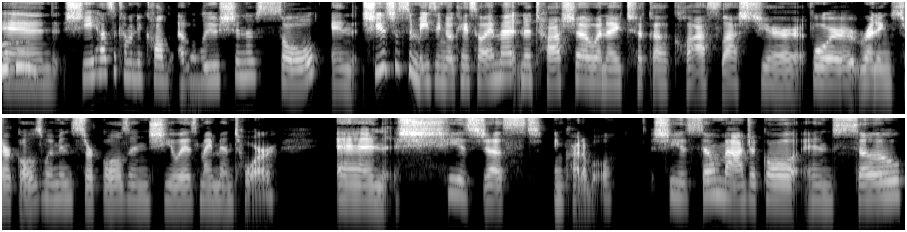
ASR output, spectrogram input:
And she has a company called Evolution of Soul. And she is just amazing. Okay, so I met Natasha when I took a class last year for running circles, women's circles, and she was my mentor. And she is just incredible. She is so magical and so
